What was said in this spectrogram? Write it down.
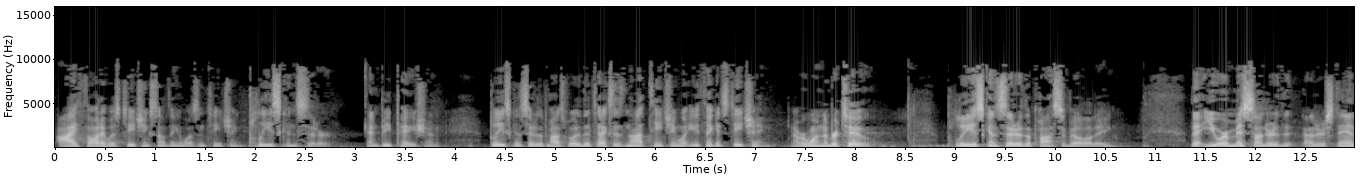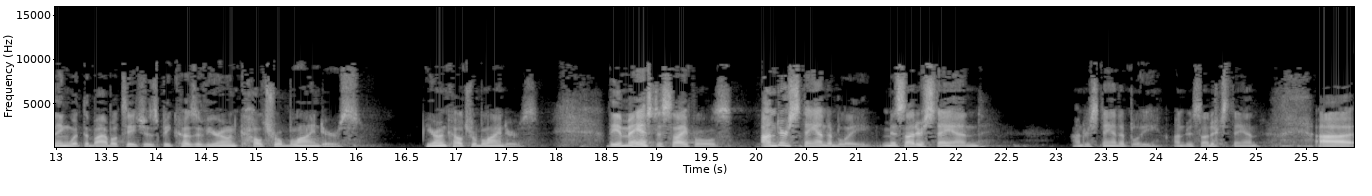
I thought it was teaching something it wasn't teaching. Please consider and be patient please consider the possibility the text is not teaching what you think it's teaching. Number one. Number two, please consider the possibility that you are misunderstanding what the Bible teaches because of your own cultural blinders. Your own cultural blinders. The Emmaus disciples understandably misunderstand, understandably misunderstand, uh,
